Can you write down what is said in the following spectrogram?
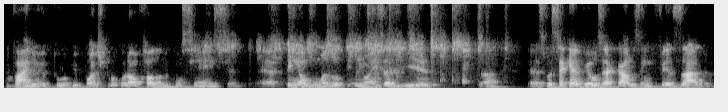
vai no YouTube, pode procurar o Falando Consciência. É, tem algumas opiniões ali. Tá? É, se você quer ver o Zé Carlos enfesado,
